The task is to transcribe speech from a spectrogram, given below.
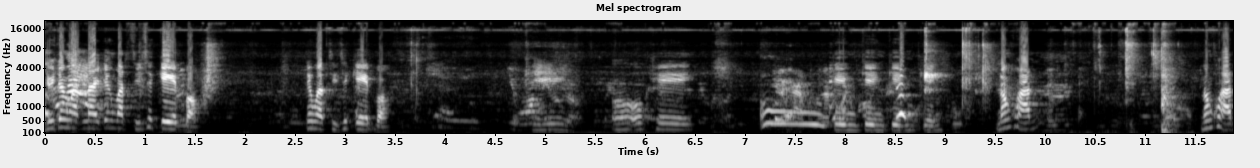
อยู่จังหวัดอะไรจังหวัดศรีสะเกดบอกจังหวัดศรีสะเกดบอกเก่งโอ้โอเคโอ้เก่งเก่งเก่งเก่งน้องขวัญ น้องขวัญ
